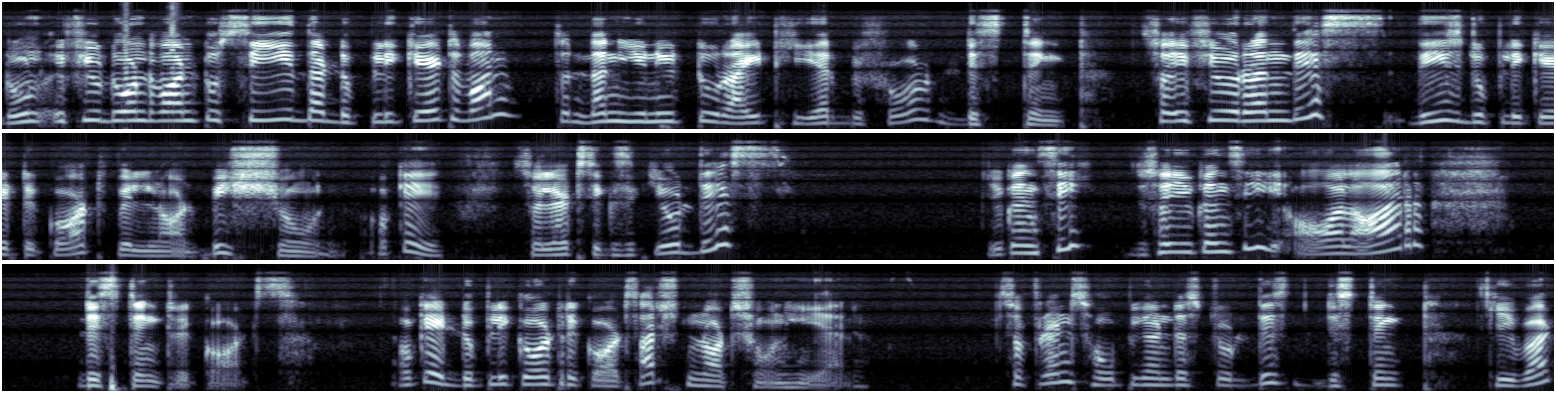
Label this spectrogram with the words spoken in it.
don't if you don't want to see the duplicate one so then you need to write here before distinct. So if you run this these duplicate record will not be shown. Okay. So let's execute this you can see so you can see all are distinct records. Okay duplicate records are not shown here. So friends hope you understood this distinct keyword.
